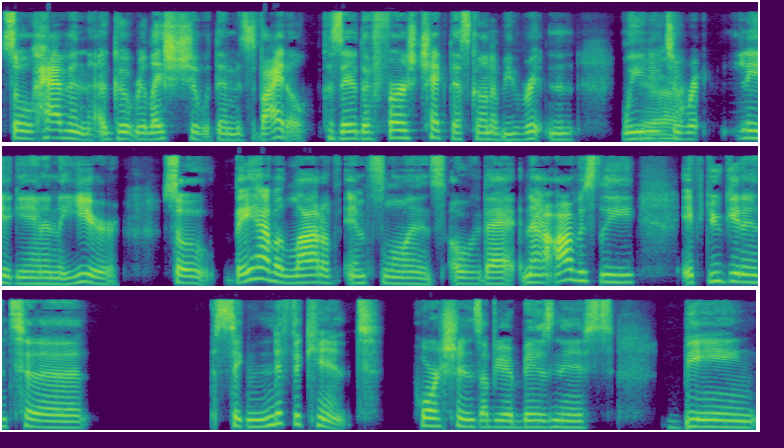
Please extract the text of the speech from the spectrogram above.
So having a good relationship with them is vital because they're the first check that's going to be written when you yeah. need to raise money again in a year. So they have a lot of influence over that. Now, obviously, if you get into significant portions of your business being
